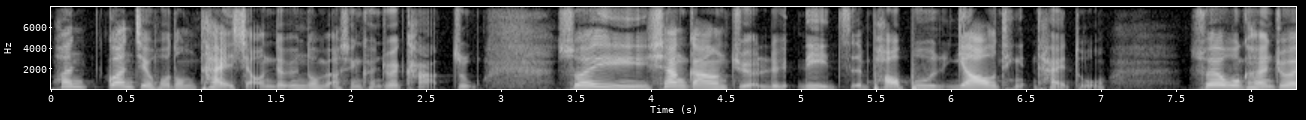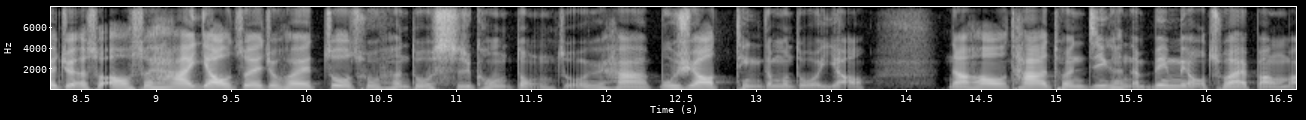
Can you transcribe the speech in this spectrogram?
关关节活动太小，你的运动表现可能就会卡住。所以像刚刚举的例例子，跑步腰挺太多，所以我可能就会觉得说，哦，所以他的腰椎就会做出很多失控动作，因为他不需要挺这么多腰，然后他的臀肌可能并没有出来帮忙，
